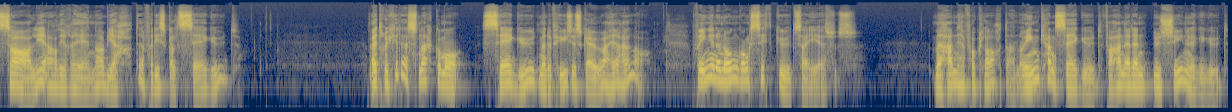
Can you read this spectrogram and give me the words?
Salige er de rene av hjerte, for de skal se Gud. Og Jeg tror ikke det er snakk om å se Gud med det fysiske øyet her heller. For ingen har noen gang sett Gud, sier Jesus. Men han har forklart han, og ingen kan se Gud, for han er den usynlige Gud.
